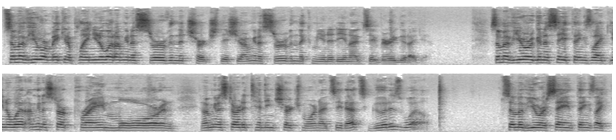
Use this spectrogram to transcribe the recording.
Some of you are making a plan, you know what, I'm going to serve in the church this year. I'm going to serve in the community, and I'd say very good idea. Some of you are going to say things like, you know what, I'm going to start praying more and, and I'm going to start attending church more, and I'd say that's good as well. Some of you are saying things like,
